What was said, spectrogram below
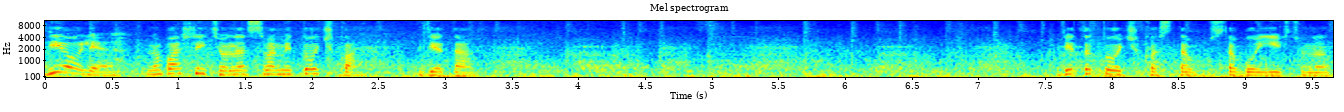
Сделали. Ну, пошлите. У нас с вами точка где-то. Где-то точка с тобой есть у нас.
